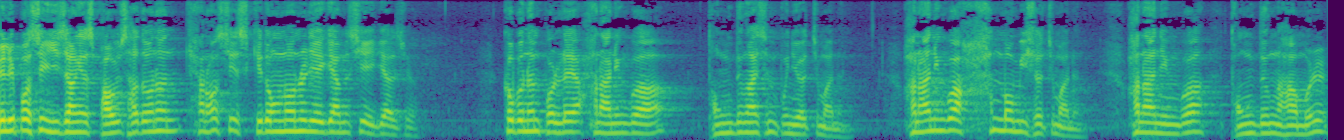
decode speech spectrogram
빌립보서 2장에서 바울 사도는 kenosis 기독론을 얘기하면서 얘기하죠. 그분은 본래 하나님과 동등하신 분이었지만은 하나님과 한 몸이셨지만은 하나님과 동등함을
